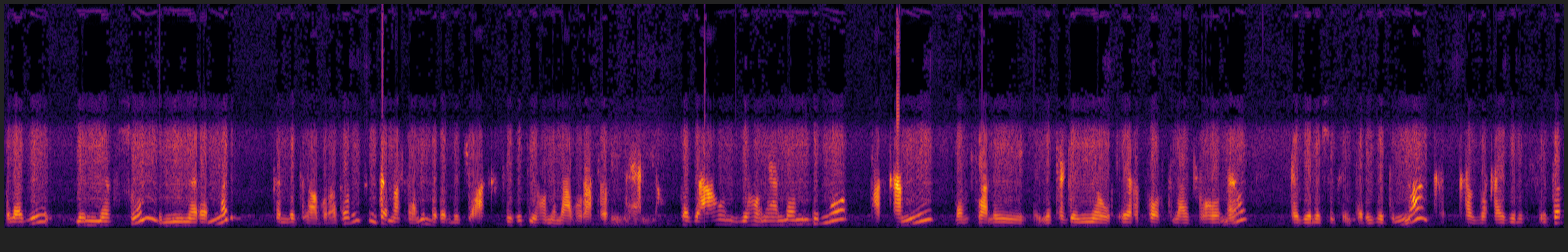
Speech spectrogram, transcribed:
ስለዚህ የነሱን የሚመረምር ትልቅ ላቦራቶሪ international በ WHO accredited የሆነ ላቦራቶሪ ነው ያለው። ከዚህ አሁን እየሆነ ያለው ምንድን ነው? ታካሚ ለምሳሌ የተገኘው ኤርፖርት ላይ ከሆነ isolation center ይሄድና ከዛ ከ isolation center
